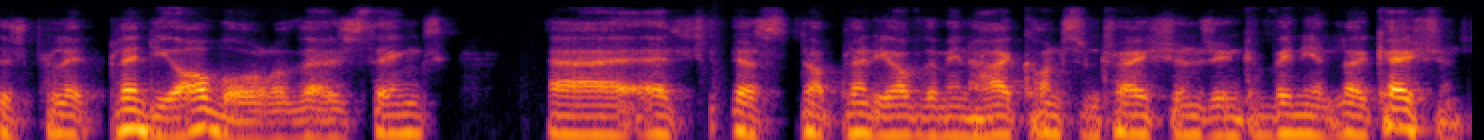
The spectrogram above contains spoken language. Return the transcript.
there's pl- plenty of all of those things. Uh, it's just not plenty of them in high concentrations in convenient locations.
